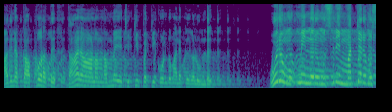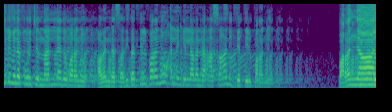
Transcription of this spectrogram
അതിനൊക്കെ അപ്പുറത്ത് ധാരാളം നമ്മയെ ചുറ്റിപ്പറ്റിക്കൊണ്ട് മലക്കുകളുണ്ട്. ഒരു മുഅ്മിൻ ഒരു മുസ്ലിം മറ്റൊരു മുസ്ലിമിനെ കുറിച്ച് നല്ലത് പറഞ്ഞു. അവന്റെ സവിധത്തിൽ പറഞ്ഞു അല്ലെങ്കിൽ അവന്റെ അസാന്നിധ്യത്തിൽ പറഞ്ഞു. പറഞ്ഞാൽ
